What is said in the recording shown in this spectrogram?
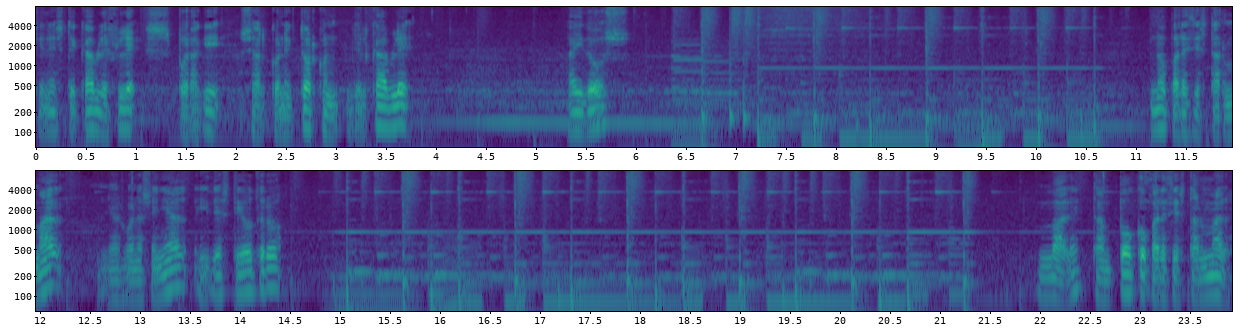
tiene este cable flex por aquí, o sea, el conector con, del cable. Hay dos no parece estar mal ya es buena señal y de este otro vale tampoco parece estar mal.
